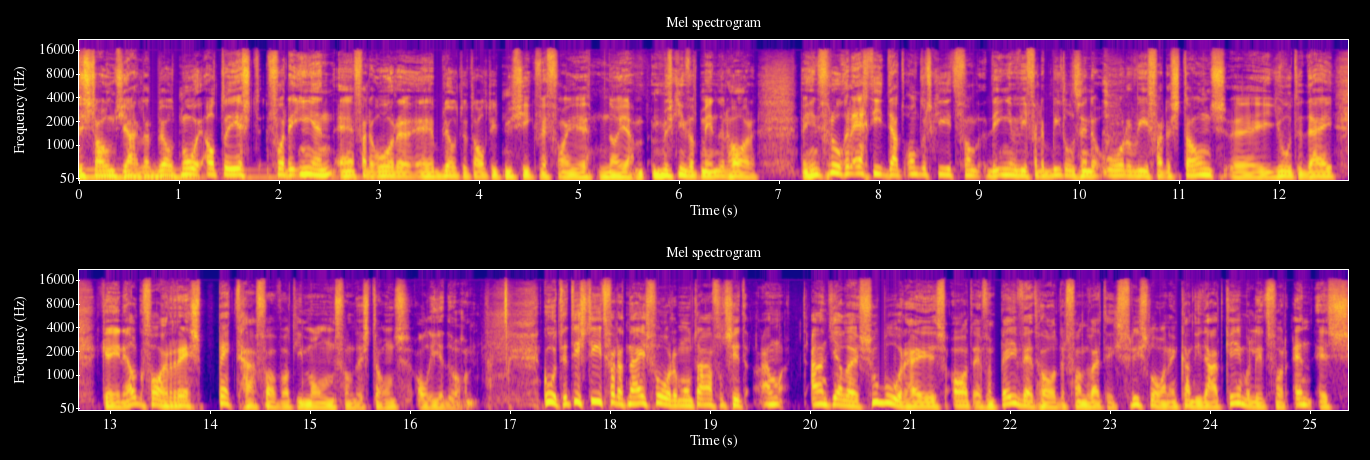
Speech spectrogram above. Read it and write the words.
De Stones, ja, dat bloot mooi. Allereerst voor de ien en voor de oren eh, bloot het altijd muziek waarvan je, nou ja, misschien wat minder horen. We vroeger echt die, dat onderscheid van de ien wie van de Beatles en de oren wie van de Stones. Uh, you today. Je in elk geval respect hebben voor wat die man van de Stones al hier doen. Goed, het is tijd voor het Nijsforum. Om tafel zit aan Aantjelle Soeboer, hij is oud-FNP-wethouder van Wettigs Friesland en kandidaat Kamerlid voor NSC,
